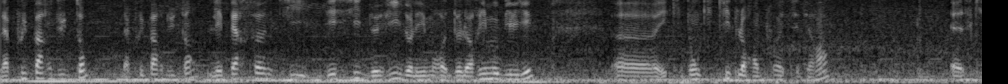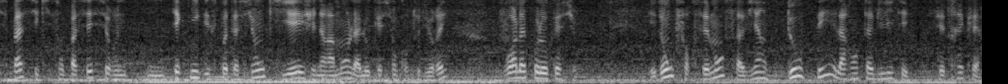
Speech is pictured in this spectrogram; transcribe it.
la plupart du temps, la plupart du temps, les personnes qui décident de vivre de, leur immobilier euh, et qui donc quittent leur emploi, etc., euh, ce qui se passe, c'est qu'ils sont passés sur une, technique d'exploitation qui est généralement la location courte durée, voire la colocation. Et donc forcément, ça vient doper la rentabilité, c'est très clair.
